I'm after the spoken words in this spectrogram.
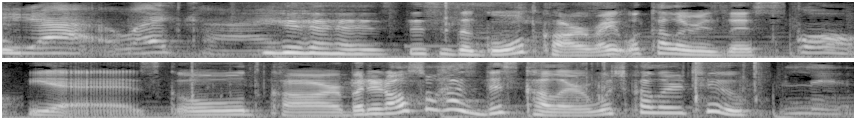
yeah, I like that. Yes, this is a gold car, right? What color is this? Go. Yes, gold car. But it also has this color. Which color too? Blue.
